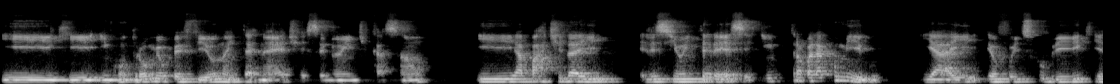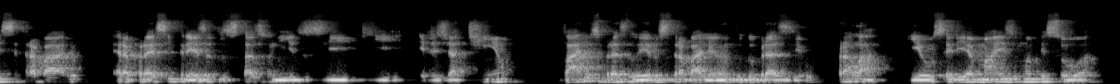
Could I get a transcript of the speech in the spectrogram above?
e que encontrou meu perfil na internet, recebeu a indicação, e a partir daí eles tinham interesse em trabalhar comigo. E aí eu fui descobrir que esse trabalho era para essa empresa dos Estados Unidos e que eles já tinham vários brasileiros trabalhando do Brasil para lá. E eu seria mais uma pessoa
